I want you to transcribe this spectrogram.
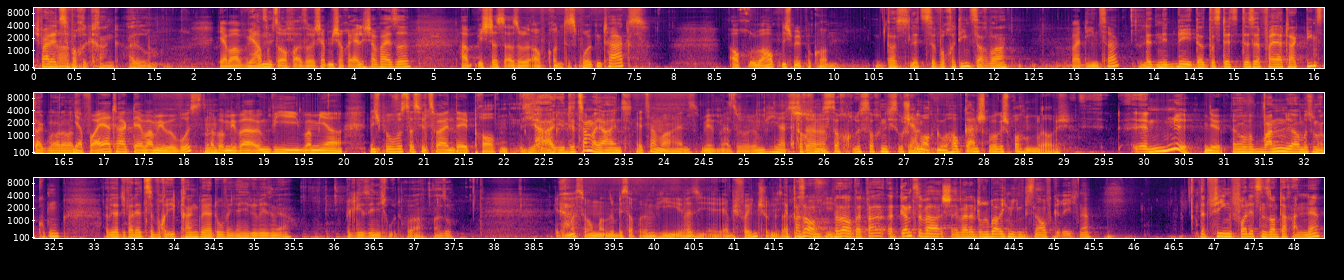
ich war letzte Ja. Woche krank. Also, Ja, aber wir haben uns auch, also ich habe mich auch ehrlicherweise, habe ich das also aufgrund des Brückentags auch überhaupt nicht mitbekommen. dass letzte Woche Dienstag war. War Dienstag? Nee, nee, dass, das letzte, dass der Feiertag Dienstag war, oder was? Ja, Feiertag, der war mir bewusst, Mhm. aber mir war irgendwie, war mir nicht bewusst, dass wir zwei ein Date brauchen. Ja, jetzt haben wir ja eins. Jetzt haben wir eins. Also irgendwie hat Ist doch, äh, ist doch, ist doch nicht so wir schlimm. haben auch überhaupt gar nicht drüber gesprochen, glaube ich. Äh, nö. Nö. Ja, Wann? Ja, müssen wir mal gucken. Aber wie gesagt, ich war letzte Woche eh krank, wäre ja doof, wenn ich hier gewesen wäre. Mir geht es eh nicht gut, aber also. Ja, du machst auch immer, du bist auch irgendwie, weiß ich, habe ich vorhin schon Ja, gesagt. pass auf, Irgendwie- pass auf, das, war, das Ganze war, weil darüber habe ich mich ein bisschen aufgeregt, ne? Das fing vorletzten Sonntag an, ne?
